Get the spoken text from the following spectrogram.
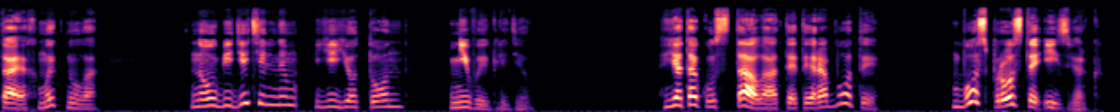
Тая хмыкнула, но убедительным ее тон не выглядел. «Я так устала от этой работы. Босс просто изверг.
